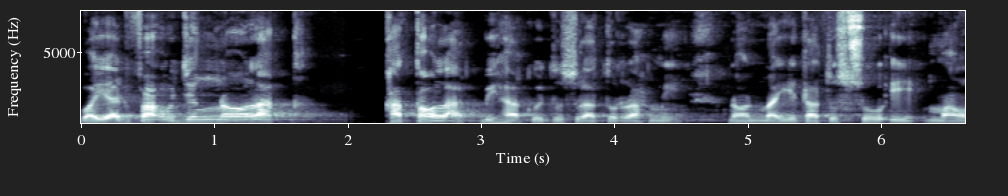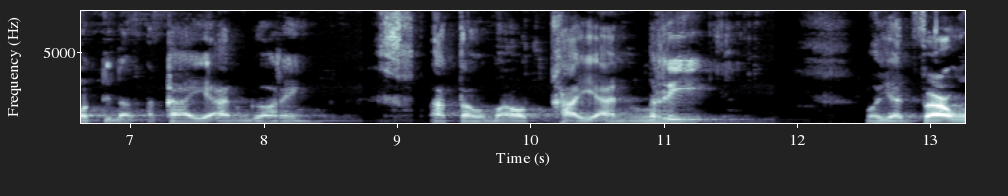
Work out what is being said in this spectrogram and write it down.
wa yadfa'u jeung nolak. Katolak bihaku itu silaturahmi non mayitatus su'i maut dina kekayaan goreng atau maut kayaan ngeri. Wa yadfa'u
